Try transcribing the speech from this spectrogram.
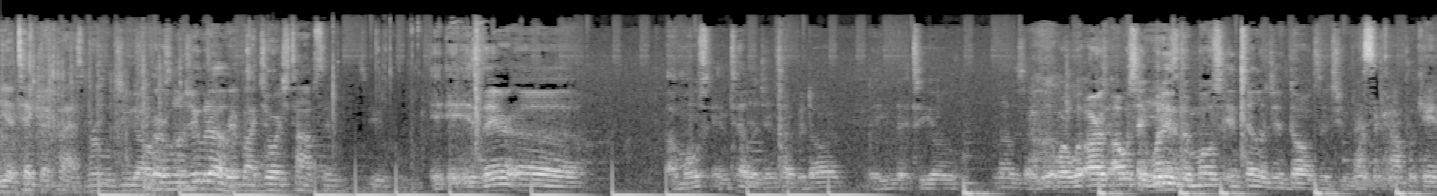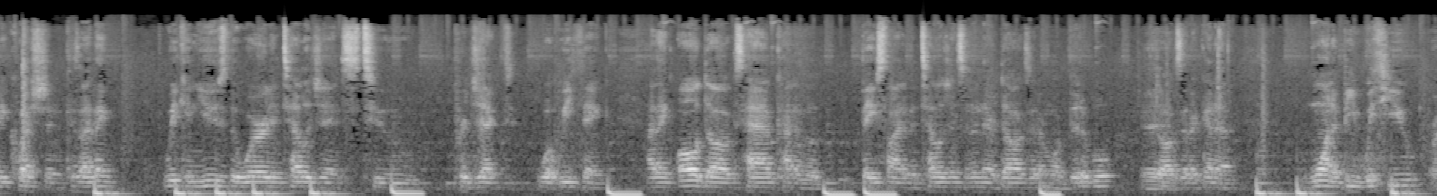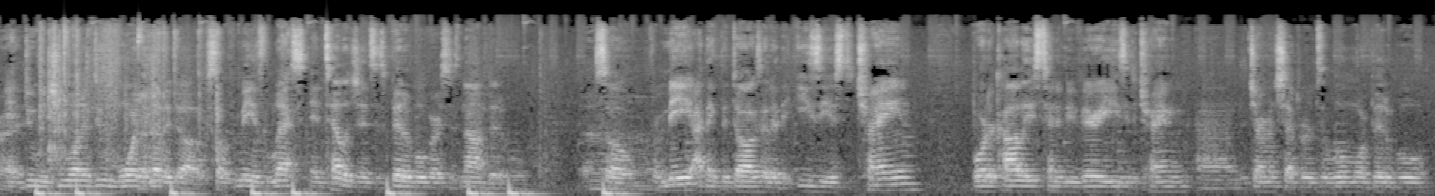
Yeah, take that class, verbal judo. Verbal judo. written by George Thompson. It's beautiful. I- i- Is there uh, a most intelligent type of dog that you let to your knowledge? Like, or, or, or I would say, what is the most intelligent dogs that you That's a work with? complicated question because I think we can use the word intelligence to project what we think. I think all dogs have kind of a baseline of intelligence, and then there are dogs that are more biddable, Yeah. dogs that are gonna want to be with you Right. and do what you want to do more than other dogs. So for me, it's less intelligence is biddable versus non-biddable. So for me, I think the dogs that are the easiest to train, border collies tend to be very easy to train. Uh, the German Shepherd's a little more biddable,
